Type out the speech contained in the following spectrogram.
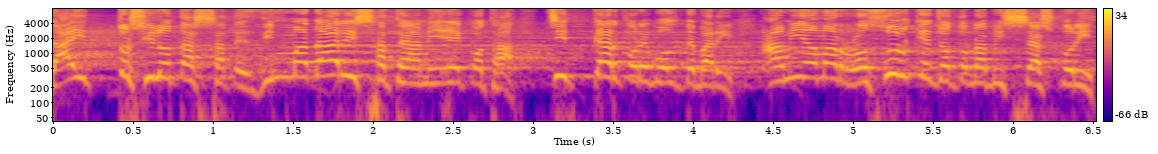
দায়িত্বশীলতার সাথে, জিম্মাদারির সাথে আমি এ কথা চিৎকার করে বলতে পারি। আমি আমার রসুলকে যতটা বিশ্বাস করি,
